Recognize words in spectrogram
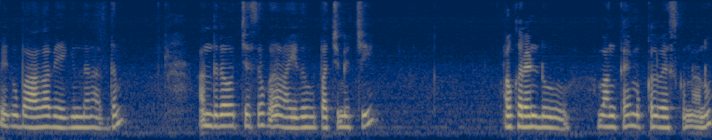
మీకు బాగా వేగిందని అర్థం. అందులో వచ్చేసి ఒక ఐదు పచ్చిమిర్చి ఒక రెండు వంకాయ ముక్కలు వేసుకున్నాను.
